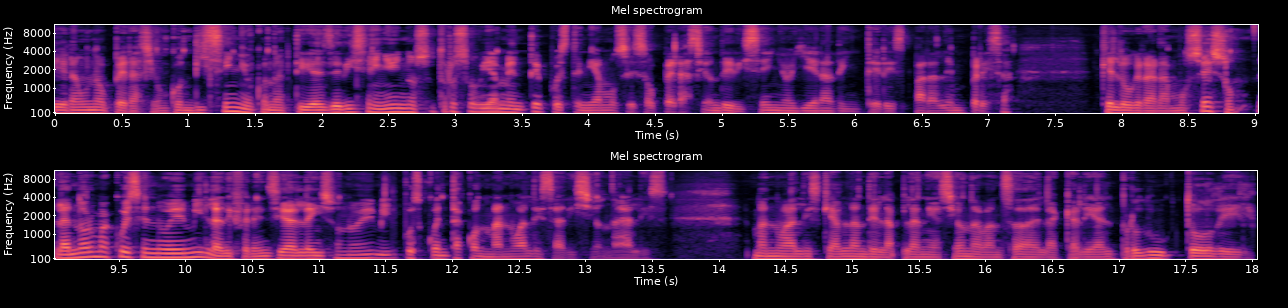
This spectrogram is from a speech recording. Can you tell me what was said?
que era una operación con diseño, con actividades de diseño y nosotros obviamente pues teníamos esa operación de diseño y era de interés para la empresa que lográramos eso. La norma QS 9000, la diferencia de la ISO 9000, pues cuenta con manuales adicionales, manuales que hablan de la planeación avanzada de la calidad del producto, de,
